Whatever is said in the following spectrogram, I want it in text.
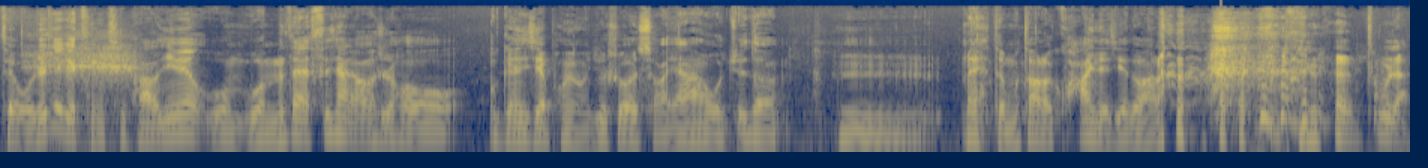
对，我觉得这个挺奇葩的，因为我我们在私下聊的时候。我跟一些朋友就说：“小丫，我觉得，嗯，没怎么到了夸你的阶段了，突然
